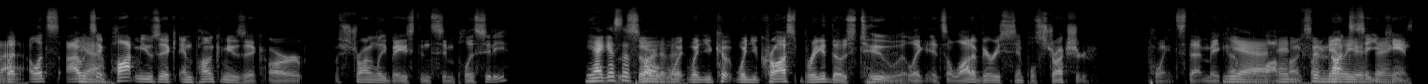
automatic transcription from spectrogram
But, but, uh, let's I would say pop music and punk music are strongly based in simplicity. Yeah, I guess that's so part of it. when you when you crossbreed those two, like it's a lot of very simple structure points that make up yeah, a pop punk song. Not to say things. you can't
